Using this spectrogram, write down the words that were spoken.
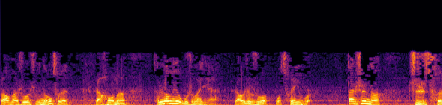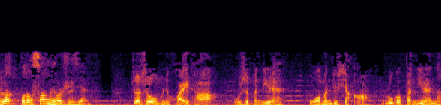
老板说说能存。然后呢，他扔下五十块钱，然后就说我存一会儿。但是呢，只存了不到三个小时时间。这时候我们就怀疑他不是本地人。”我们就想啊，如果本地人呢，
